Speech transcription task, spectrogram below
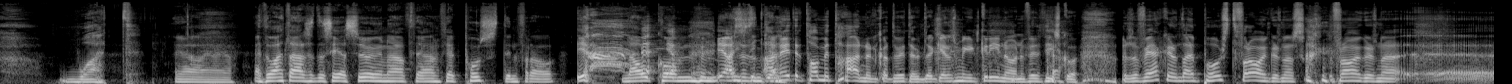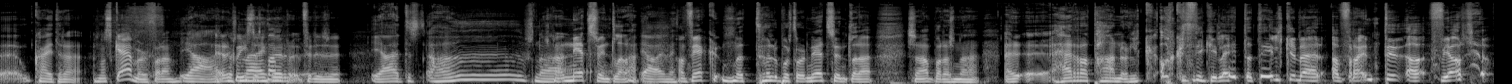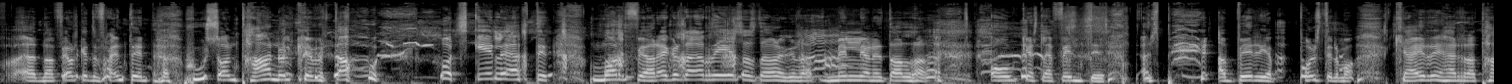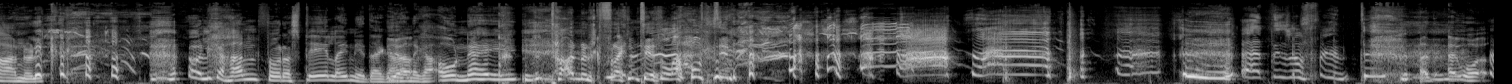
what? Já, já, já. En þú ætlaði að segja söguna af þegar hann fekk postin frá nákomnum ættingja. hann heitir Tommy Tanul, hvað þú veitum, það gerir svo mikið grín á hann fyrir því sko. Og svo fekk hann það post frá einhver svona, frá einhver svona, uh, hvað heitir það, svona scammer bara. Já, er eitthvað einhver- nafn fyrir þessu? Já, þetta er uh, svona, svona netsvindlara. Já, einmitt. Hann fekk tölupóstur á netsvindlara sem var bara svona "Er- er- herra Tanulg, okkur þykir leita tilkynna er að frændið að fjár, fjárskættu frændin Hússon Tanulg hefur dá og skilið eftir morðfjár, einhvers að risastór einhvers að miljónir dólar ógeðslega fyndið að, að byrja póstinum á kæri herra Tanulg Og líka hann fór að spila inn í þetta eitthvað. Hann eitthvað, ó nei. Tanulg frændir látin. Þetta er svo fyndið. Og,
